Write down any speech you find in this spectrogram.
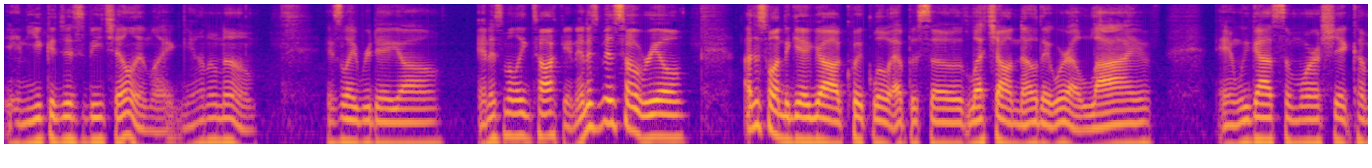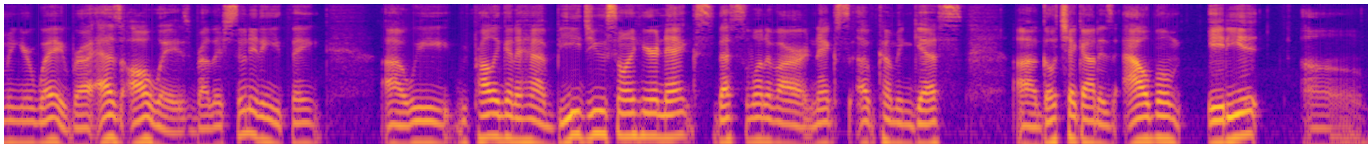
and you could just be chilling. Like, I don't know. It's Labor Day, y'all. And it's Malik talking. And it's been so real. I just wanted to give y'all a quick little episode, let y'all know that we're alive and we got some more shit coming your way, bro. As always, brother, sooner than you think. Uh, we we probably gonna have B Juice on here next. That's one of our next upcoming guests. Uh, go check out his album, Idiot, um,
